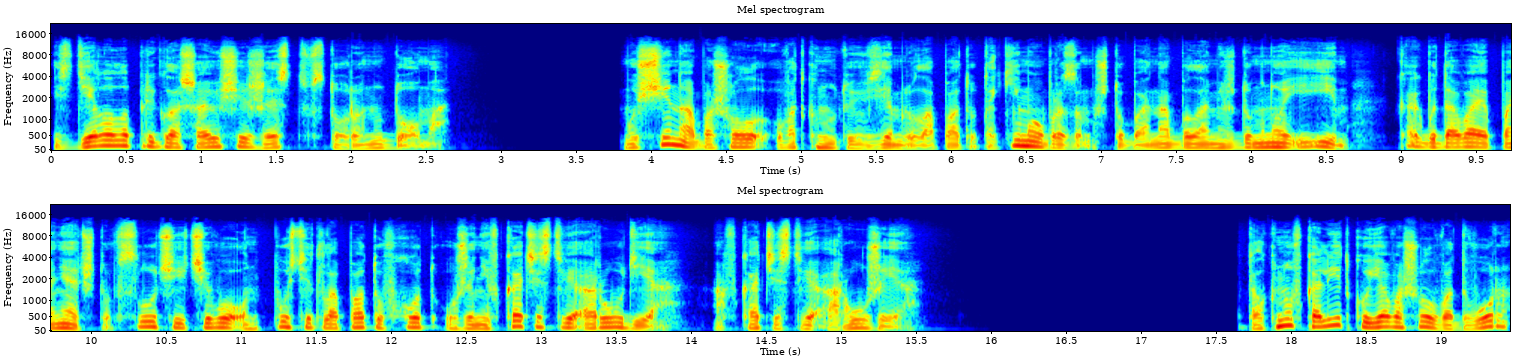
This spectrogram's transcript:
и сделала приглашающий жест в сторону дома. Мужчина обошел воткнутую в землю лопату таким образом, чтобы она была между мной и им, как бы давая понять, что в случае чего он пустит лопату в ход уже не в качестве орудия, а в качестве оружия. Толкнув калитку, я вошел во двор,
